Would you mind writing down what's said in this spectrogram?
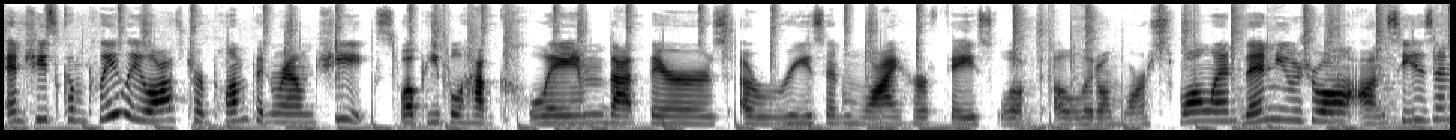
And she's completely lost her plump and round cheeks. While people have claimed that there's a reason why her face looked a little more swollen than usual on season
